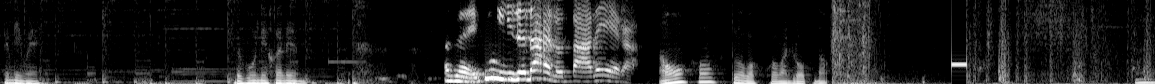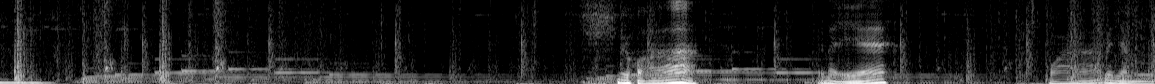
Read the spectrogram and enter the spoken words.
เล่นอีกไหมเดี๋ยวพรุ่งนี้ค่อยเล่น อะไรพรุ่งนี้จะได้เหรอตาแรกอะ เอ้าก็ตัวบอกกลัวมันลบเนาะ เดี๋ยวว้าไปไหนว้าเป็นอย่างนี้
